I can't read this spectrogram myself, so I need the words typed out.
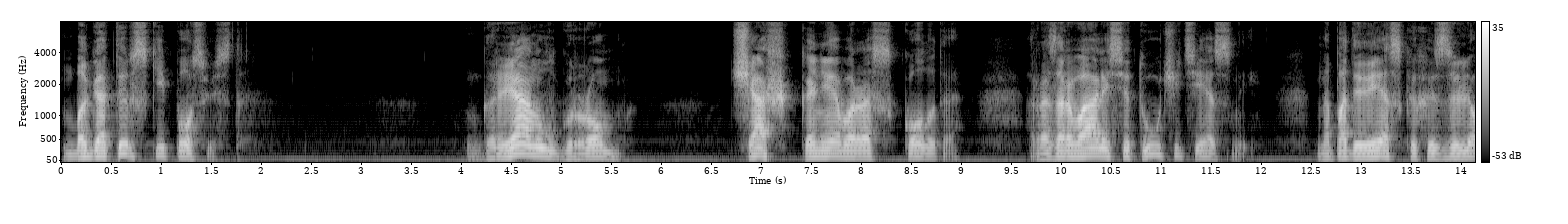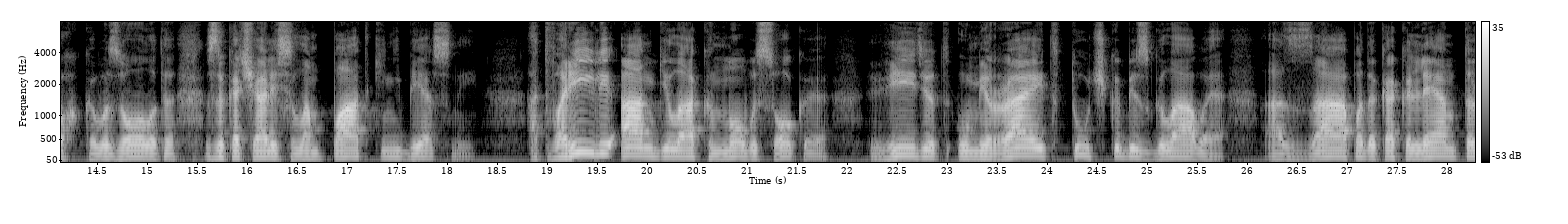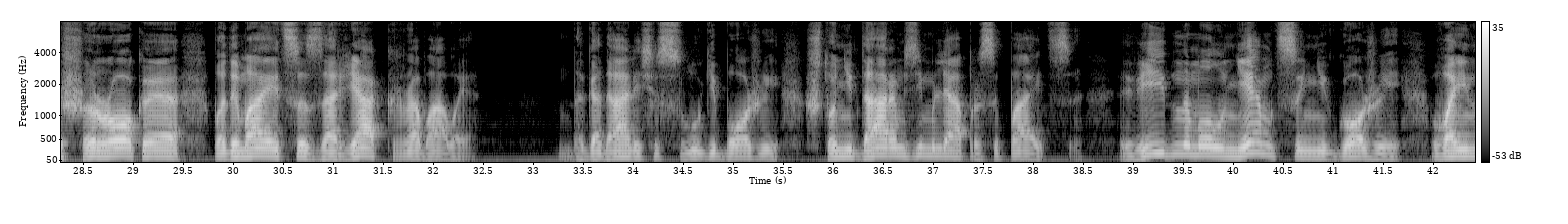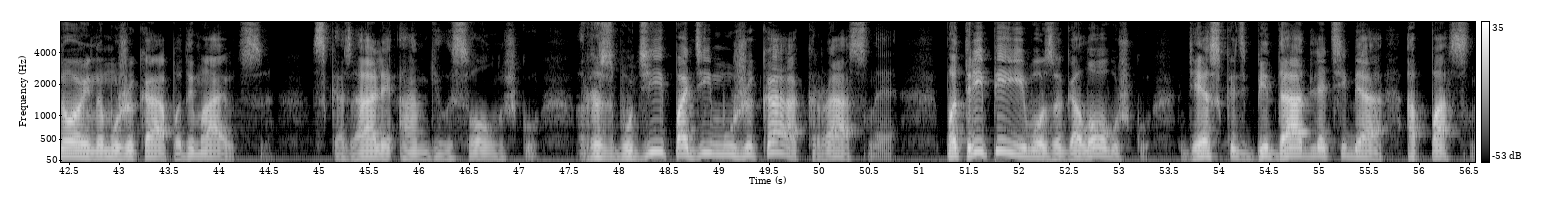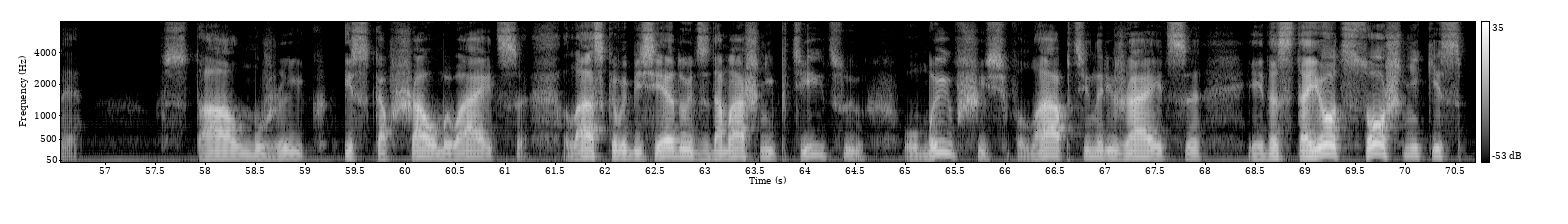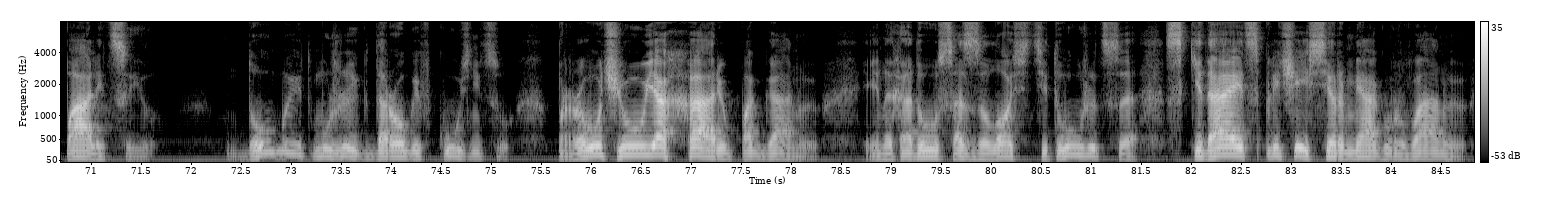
Богатырский посвист. Грянул гром, чашка неба расколота, Разорвались и тучи тесные, На подвесках из легкого золота Закачались лампадки небесные, Отворили ангела окно высокое, Видят, умирает тучка безглавая — а с запада, как лента широкая, Подымается заря кровавая. Догадались слуги Божии, что недаром земля просыпается. Видно, мол, немцы негожие войной на мужика подымаются. Сказали ангелы солнышку, разбуди, поди, мужика красное, потрепи его за головушку, Дескать, беда для тебя опасная. Встал мужик, из ковша умывается, Ласково беседует с домашней птицей, Умывшись, в лапти наряжается И достает сошники с палицею. Думает мужик дорогой в кузницу, Проучу я харю поганую — и на ходу со злости тужится, скидает с плечей сермягу рваную.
